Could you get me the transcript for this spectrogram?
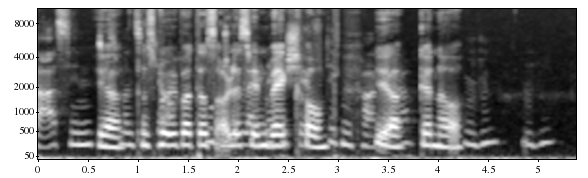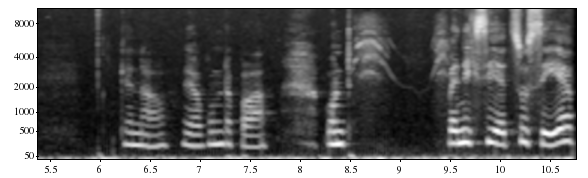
da sind, Ja, dass man sich dass man über das gut alles hinwegkommt. beschäftigen kann. Ja, genau. Mhm, mhm. Genau, ja, wunderbar. Und wenn ich Sie jetzt so sehe,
